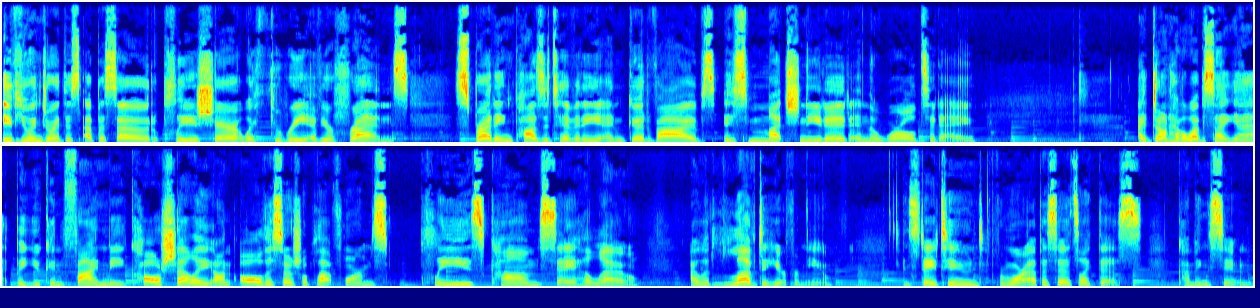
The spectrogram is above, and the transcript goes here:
If you enjoyed this episode, please share it with three of your friends. Spreading positivity and good vibes is much needed in the world today. I don't have a website yet, but you can find me. Call Shelly on all the social platforms. Please come say hello. I would love to hear from you. And stay tuned for more episodes like this coming soon.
